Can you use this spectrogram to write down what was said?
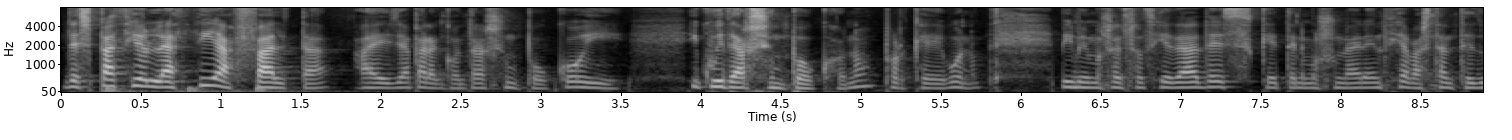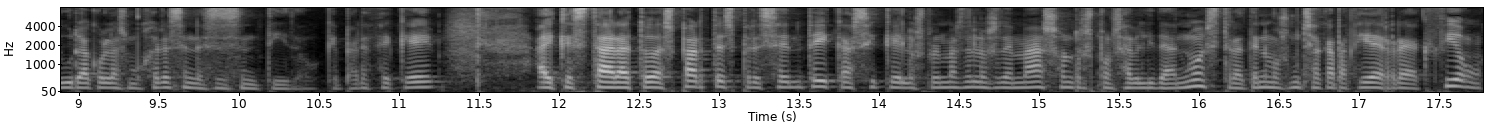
de espacio le hacía falta a ella para encontrarse un poco y, y cuidarse un poco, ¿no? Porque, bueno, vivimos en sociedades que tenemos una herencia bastante dura con las mujeres en ese sentido, que parece que hay que estar a todas partes presente y casi que los problemas de los demás son responsabilidad nuestra. Tenemos mucha capacidad de reacción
